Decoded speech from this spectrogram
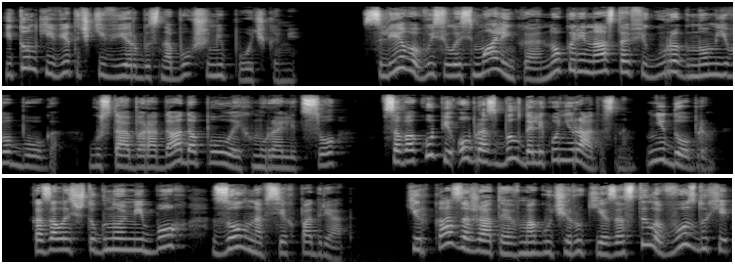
и тонкие веточки вербы с набухшими почками. Слева высилась маленькая, но коренастая фигура гномьего бога. Густая борода до пола и хмурое лицо. В совокупе образ был далеко не радостным, не добрым. Казалось, что гномий бог зол на всех подряд. Кирка, зажатая в могучей руке, застыла в воздухе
